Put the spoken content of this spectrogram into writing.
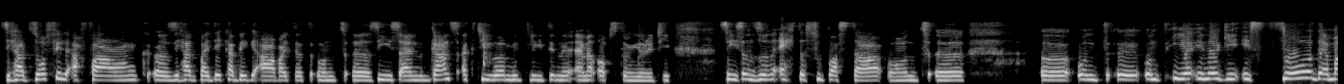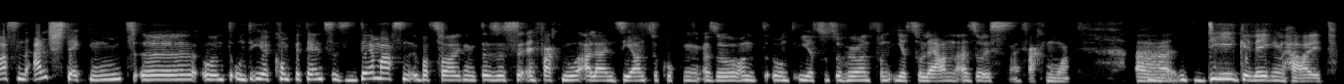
Sie hat so viel Erfahrung, äh, sie hat bei DKB gearbeitet und äh, sie ist ein ganz aktiver Mitglied in der MLOps Community. Sie ist so ein echter Superstar und äh, äh, und, äh, und ihr Energie ist so dermaßen ansteckend äh, und, und ihr Kompetenz ist dermaßen überzeugend, dass es einfach nur allein sie anzugucken also und, und ihr zuzuhören, von ihr zu lernen. Also ist einfach nur äh, mhm. die Gelegenheit.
